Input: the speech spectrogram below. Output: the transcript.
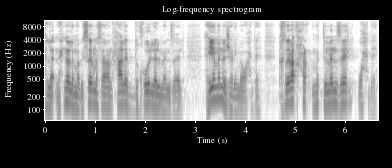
هلأ نحن لما بيصير مثلا حالة دخول للمنزل هي منا جريمة واحدة اختراق حرق مثل المنزل واحدة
